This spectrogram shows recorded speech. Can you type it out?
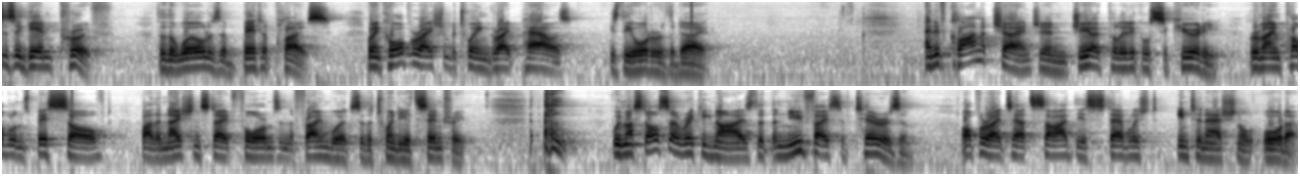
is again proof that the world is a better place when cooperation between great powers is the order of the day. And if climate change and geopolitical security remain problems best solved by the nation state forums and the frameworks of the 20th century, we must also recognise that the new face of terrorism operates outside the established international order.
